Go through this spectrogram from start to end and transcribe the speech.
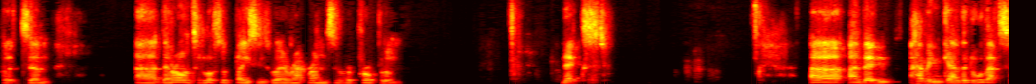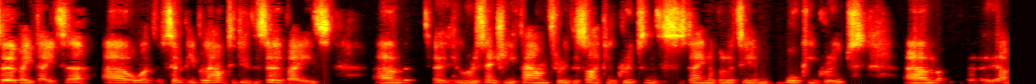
But um, uh, there aren't a lot of places where rat runs are a problem. Next. Uh, and then having gathered all that survey data, uh, or sent people out to do the surveys, um, uh, who were essentially found through the cycling groups and the sustainability and walking groups, um, uh,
